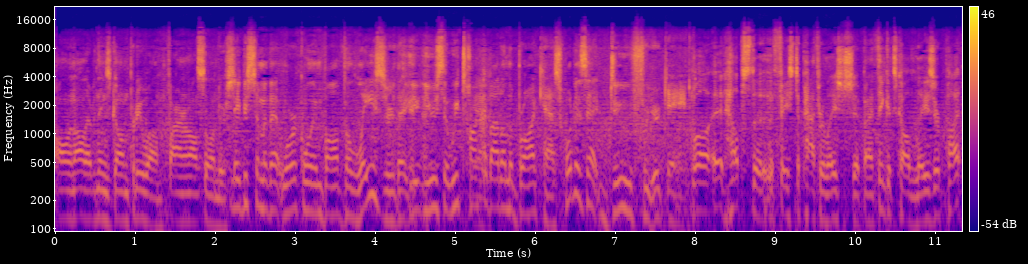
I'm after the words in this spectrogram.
all in all, everything's going pretty well. I'm firing on all cylinders. Maybe some of that work will involve the laser that you use that we talked yeah. about on the broadcast. What does that do for your game? Well, it helps the, the face to path relationship, and I think it's called laser putt.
